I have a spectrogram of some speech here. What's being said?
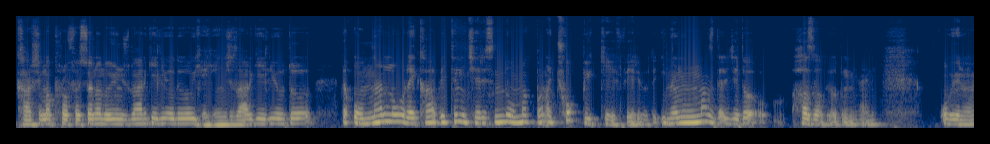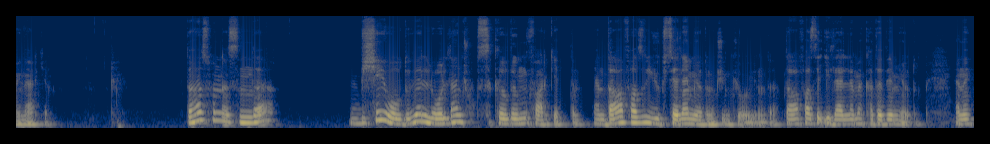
Karşıma profesyonel oyuncular geliyordu, yayıncılar geliyordu ve onlarla o rekabetin içerisinde olmak bana çok büyük keyif veriyordu. İnanılmaz derecede haz alıyordum yani oyun oynarken. Daha sonrasında bir şey oldu ve LoL'den çok sıkıldığımı fark ettim. Yani daha fazla yükselemiyordum çünkü oyunda. Daha fazla ilerleme kat edemiyordum. Yani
